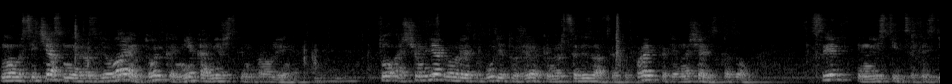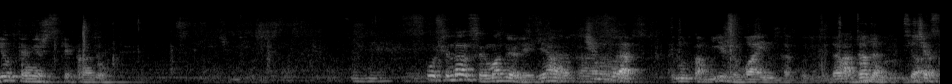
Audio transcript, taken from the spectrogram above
но сейчас мы развиваем только некоммерческое направление. То, о чем я говорю, это будет уже коммерциализация этого проекта, как я вначале сказал. Цель инвестиций – это сделать коммерческий продукт. По финансовой модели я... А чем вы, ну там есть же вайн какой-нибудь, да? А, да, да, сейчас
